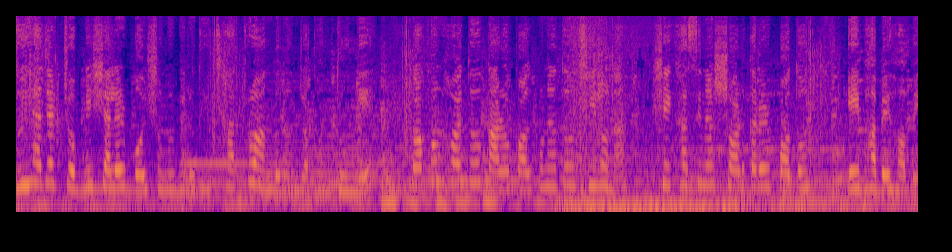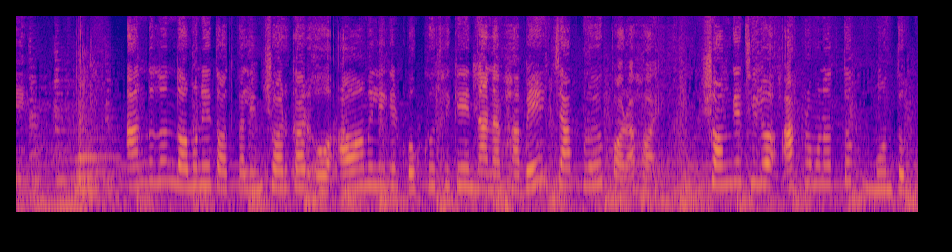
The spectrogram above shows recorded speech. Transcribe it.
দুই সালের বৈষম্য বিরোধী ছাত্র আন্দোলন যখন তুঙ্গে তখন হয়তো কারও কল্পনাতেও ছিল না শেখ হাসিনার সরকারের পতন এভাবে হবে। আন্দোলন দমনে তৎকালীন সরকার ও আওয়ামী লীগের পক্ষ থেকে নানাভাবে চাপ প্রয়োগ করা হয়। সঙ্গে ছিল আক্রমণাত্মক মন্তব্য।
